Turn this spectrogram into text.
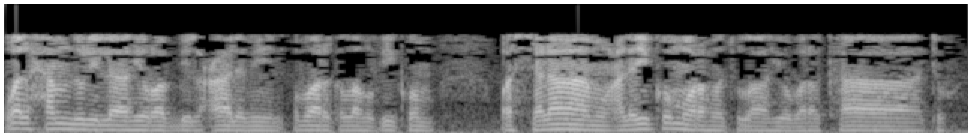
Walhamdulillahi rabbil alamin. Wa barakallahu fikum. Wassalamualaikum warahmatullahi wabarakatuh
